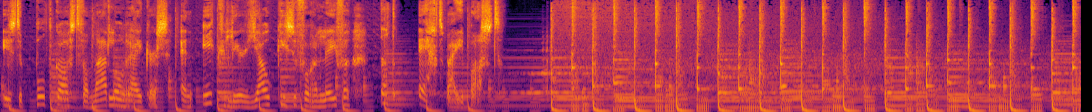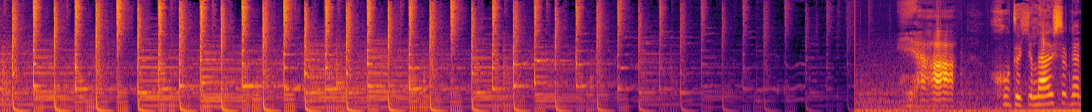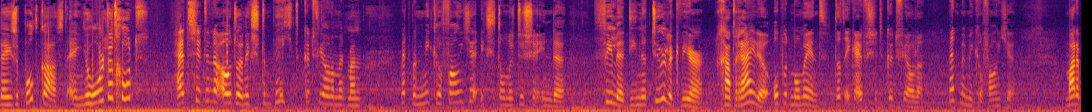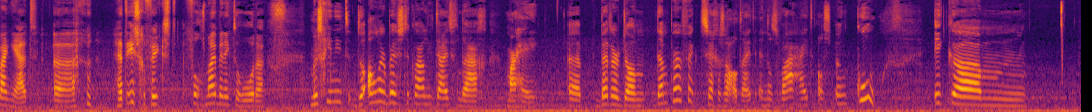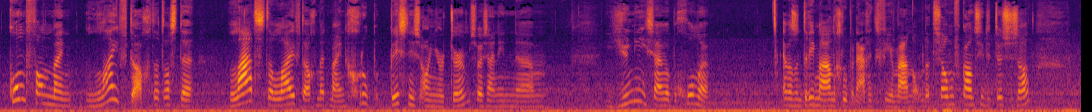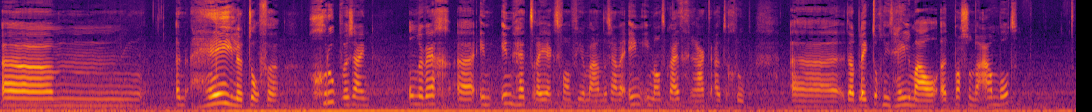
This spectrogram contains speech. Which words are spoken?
is de podcast van Madelon Rijkers en ik leer jou kiezen voor een leven dat echt bij je past. Ja, goed dat je luistert naar deze podcast. En je hoort het goed. Het zit in de auto en ik zit een beetje te kutviolen met mijn, met mijn microfoontje. Ik zit ondertussen in de file die natuurlijk weer gaat rijden op het moment dat ik even zit te kutviolen met mijn microfoontje. Maar dat maakt niet uit. Uh, het is gefixt. Volgens mij ben ik te horen. Misschien niet de allerbeste kwaliteit vandaag, maar hey, uh, better than, than perfect zeggen ze altijd. En dat is waarheid als een koe. Ik um, kom van mijn live dag. Dat was de laatste live dag met mijn groep Business on Your Terms. Wij zijn in um, juni zijn we begonnen. En was een drie maanden groep en eigenlijk vier maanden omdat de zomervakantie ertussen zat. Um, een hele toffe groep. We zijn onderweg uh, in, in het traject van vier maanden zijn we één iemand kwijtgeraakt uit de groep. Uh, dat bleek toch niet helemaal het passende aanbod.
